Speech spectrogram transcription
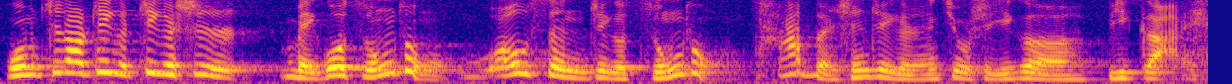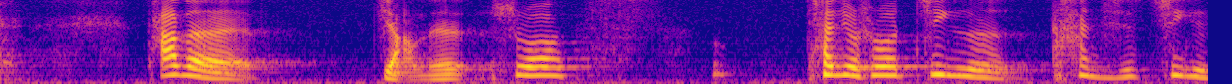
我们知道，这个这个是美国总统 Wilson 这个总统，他本身这个人就是一个 big guy，他的。讲的说，他就说这个看起这个，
